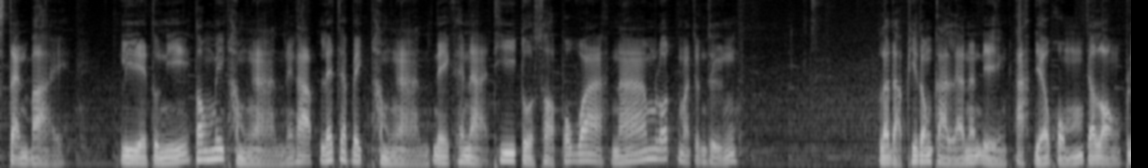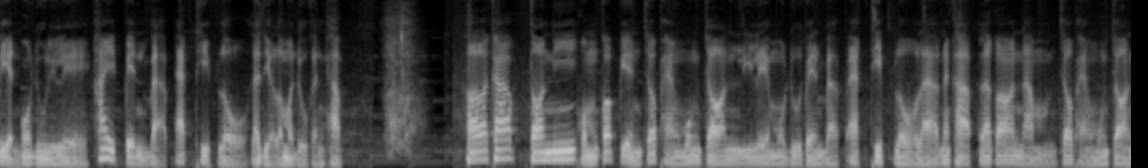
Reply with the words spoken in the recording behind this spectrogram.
Standby รีเลย์ตัวนี้ต้องไม่ทำงานนะครับ และจะไปทำงานในขณะที่ตรวจสอบพบว่าน้ำลดมาจนถึง ระดับที่ต้องการแล้วนั่นเองอะเดี๋ยวผมจะลองเปลี่ยนโมดูลรีเลย์ให้เป็นแบบ Active Low แล้วเดี๋ยวเรามาดูกันครับ เอาละครับ ตอนนี้ผมก็เปลี่ยนเจ้าแผงวงจรรีเลย์โมดูลเป็นแบบ Active Low แล้วนะครับ แล้วก็นำเจ้าแผงวงจร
